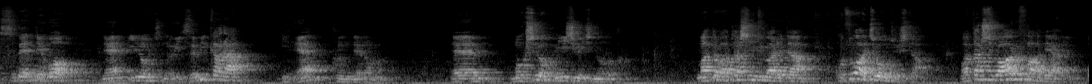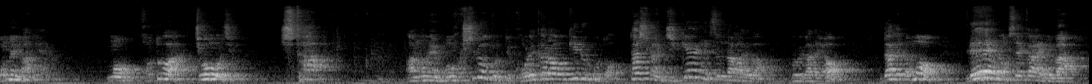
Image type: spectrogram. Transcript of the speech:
全てを、ね、命の泉からにね汲んで飲む、えー、黙示録21の6また私に言われたことは成就した。私はアルファでありオメガである。もうことは成就。した。あのね黙示録ってこれから起きること。確かに時系列の中ではこれからよ。だけども霊の世界では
